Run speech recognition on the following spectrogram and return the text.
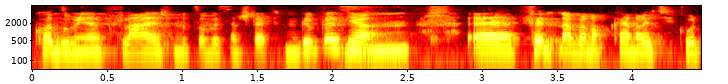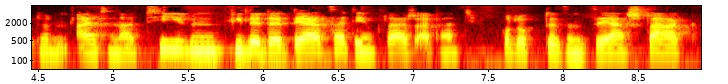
konsumieren Fleisch mit so ein bisschen schlechtem Gewissen, ja. äh, finden aber noch keine richtig guten Alternativen. Viele der derzeitigen Fleischalternativprodukte sind sehr stark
